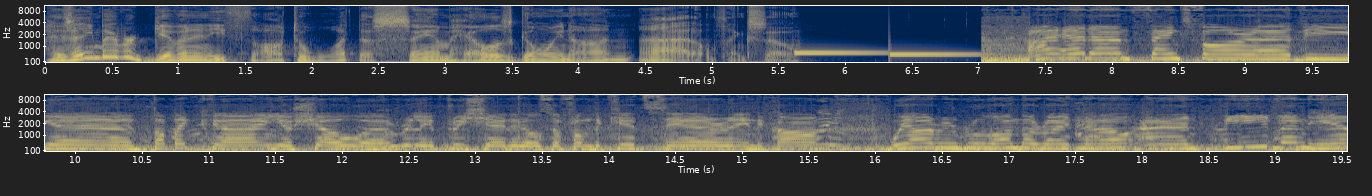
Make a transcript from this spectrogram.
has anybody ever given any thought to what the Sam hell is going on? I don't think so. Hi, Adam. Thanks for uh, the uh, topic uh, in your show. Uh, really appreciate it also from the kids here in the car. We are in Rwanda right now, and even here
